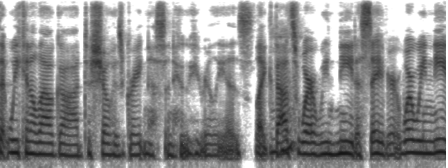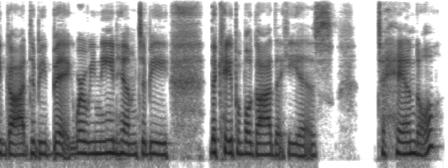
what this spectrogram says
that we can allow God to show his greatness and who he really is. Like mm-hmm. that's where we need a savior, where we need God to be big, where we need him to be the capable God that he is to handle.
